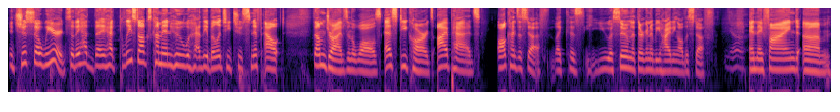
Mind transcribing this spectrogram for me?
It's just so weird. So they had they had police dogs come in who had the ability to sniff out thumb drives in the walls, SD cards, iPads, all kinds of stuff. Like cuz you assume that they're going to be hiding all this stuff. Yeah. And they find um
